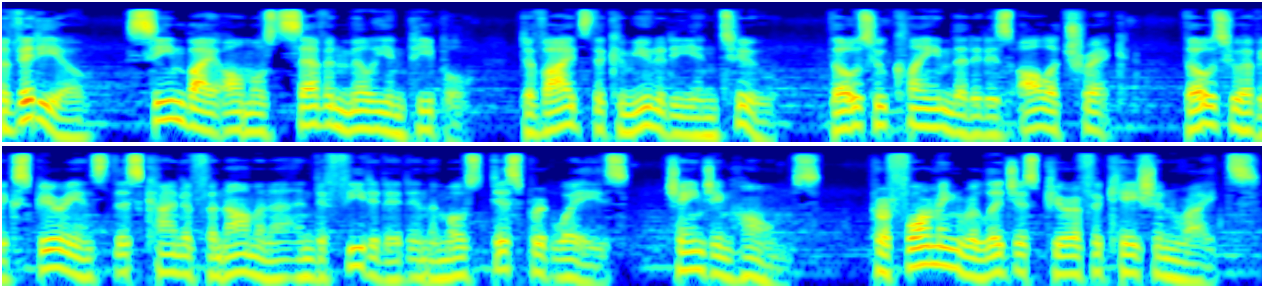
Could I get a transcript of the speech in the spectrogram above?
The video, seen by almost 7 million people, divides the community in two, those who claim that it is all a trick, those who have experienced this kind of phenomena and defeated it in the most disparate ways, changing homes, performing religious purification rites.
